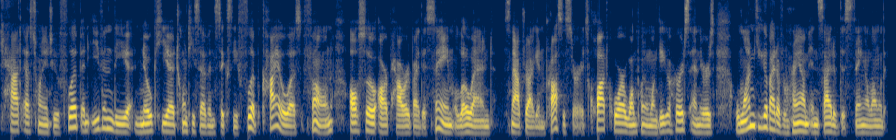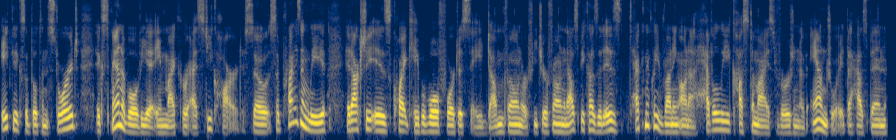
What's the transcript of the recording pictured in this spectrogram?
Cat S22 Flip and even the Nokia 2760 Flip KaiOS phone also are powered by the same low-end Snapdragon processor. It's quad-core, 1.1 gigahertz, and there's 1 gigabyte of RAM inside of this thing, along with 8 gigs of built-in storage, expandable via a micro SD card. So surprisingly, it actually is quite capable for just a dumb phone or feature phone, and that's because it is technically running on a heavily customized version of Android that has been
